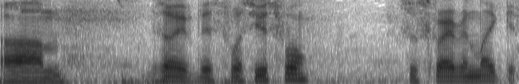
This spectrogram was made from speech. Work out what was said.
Um, so if this was useful, subscribe and like it.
